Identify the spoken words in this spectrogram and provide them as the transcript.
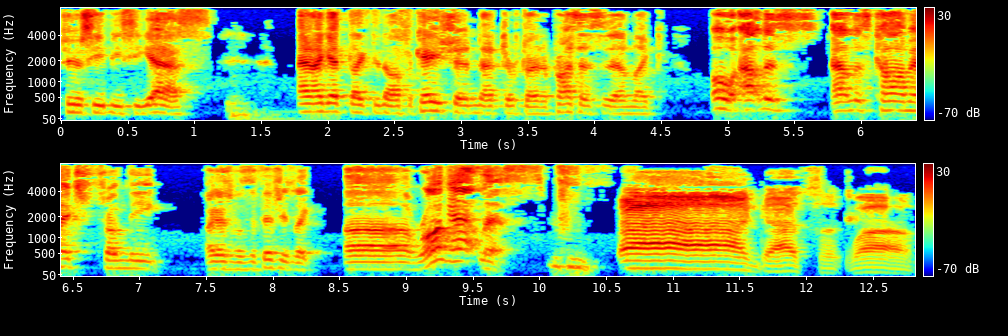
to CBCS, and I get like the notification that they're trying to process it. I'm like, oh, Atlas Atlas Comics from the I guess it was the 50s. Like, uh, wrong Atlas. Ah, gotcha. Wow.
